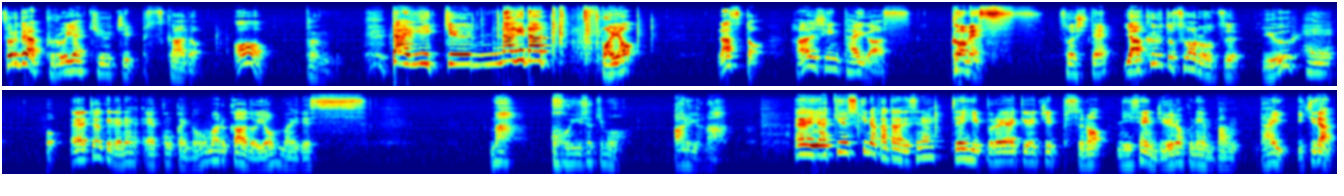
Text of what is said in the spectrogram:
それではプロ野球チップスカード、オープン。第1球投げたぽよラスト、阪神タイガース、ゴメス。そして、ヤクルトスワローズ、雄平。えー、というわけでね、えー、今回ノーマルカード4枚です。まあ、こういう時もあるよな。えー、野球好きな方はですね、ぜひプロ野球チップスの2016年版第1弾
